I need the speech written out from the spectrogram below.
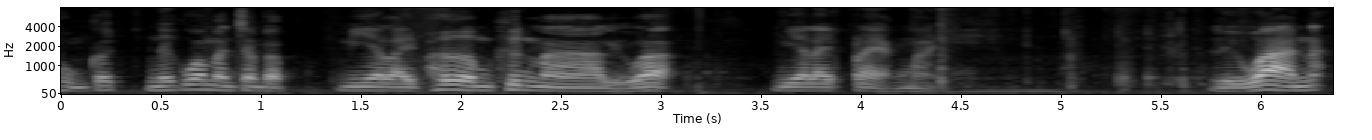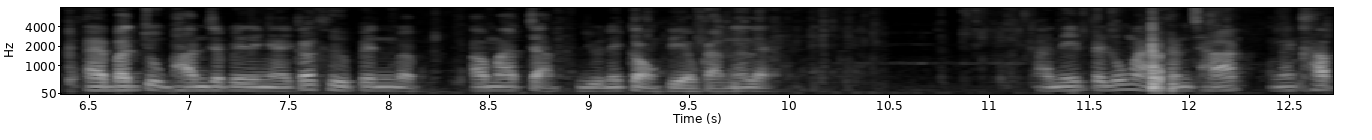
ผมก็นึกว่ามันจะแบบมีอะไรเพิ่มขึ้นมาหรือว่ามีอะไรแปลกใหม่ หรือว่านะไอ้บรรจุภัณฑ์จะเป็นยังไงก็คือเป็นแบบเอามาจัดอยู่ในกล่องเดียวกันนั่นแหละ อันนี้เป็นลูกหมากคันชักนะครับ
